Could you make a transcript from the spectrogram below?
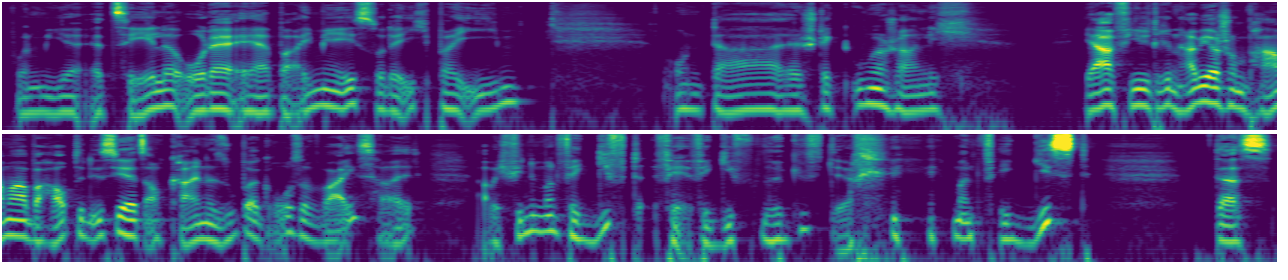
von mir erzähle oder er bei mir ist oder ich bei ihm. Und da steckt unwahrscheinlich ja viel drin. Habe ich ja schon ein paar Mal behauptet, ist ja jetzt auch keine super große Weisheit. Aber ich finde, man vergift, ver, vergift, vergift, ja. man vergisst das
